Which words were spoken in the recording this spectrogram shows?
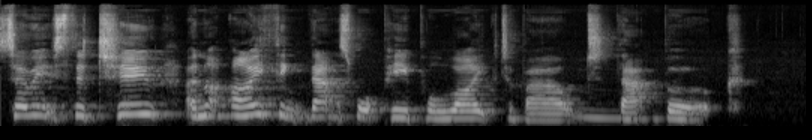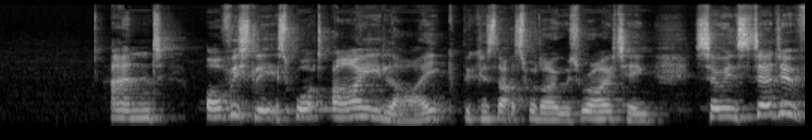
So it's the two, and I think that's what people liked about mm. that book. And obviously, it's what I like because that's what I was writing. So instead of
